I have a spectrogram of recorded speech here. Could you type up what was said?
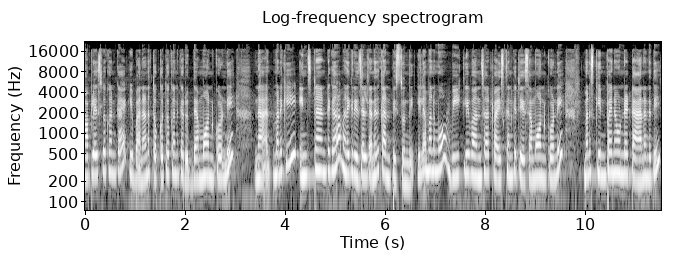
ఆ ప్లేస్లో కనుక ఈ బనానా తొక్కతో కనుక రుద్దాము అనుకోండి నా మనకి ఇన్స్టాంట్గా మనకి రిజల్ట్ అనేది కనిపిస్తుంది. ఇలా మనము వీక్లీ వన్స్ ఆర్ ట్వైస్ కనుక చేసాము అనుకోండి మన స్కిన్ పైన ఉండే ట్యాన్ అనేది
